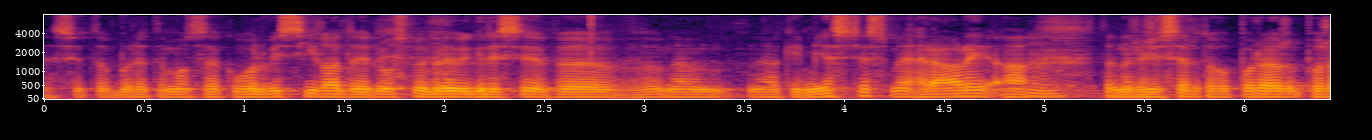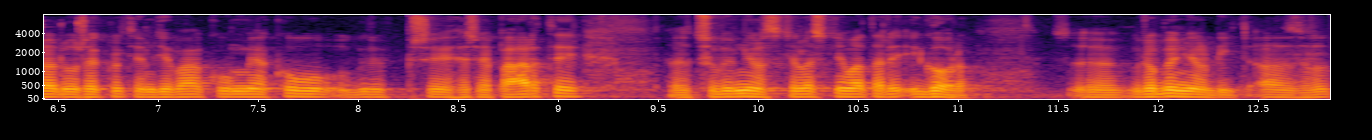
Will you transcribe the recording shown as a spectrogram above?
jestli to budete moc jako odvysílat. Jednou jsme byli kdysi v, v na nějakém městě, jsme hráli a hmm. ten režisér toho pořadu řekl těm divákům, jakou kdy při hře párty, co by měl stělesňovat tady Igor. Kdo by měl být? A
